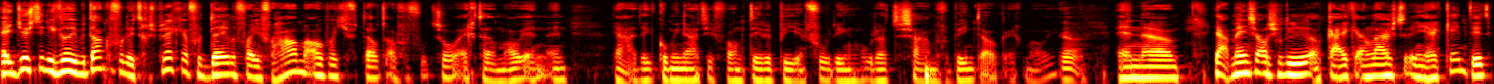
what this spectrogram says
Hey Justin, ik wil je bedanken voor dit gesprek en voor het delen van je verhaal, maar ook wat je vertelt over voedsel. Echt heel mooi. En, en ja, de combinatie van therapie en voeding, hoe dat samen verbindt ook echt mooi. Ja. En eh, ja, mensen, als jullie kijken en luisteren en je herkent dit,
